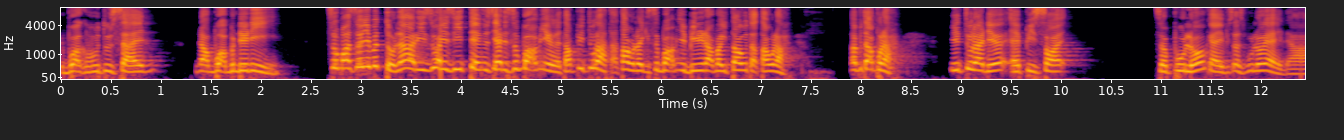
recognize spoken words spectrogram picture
Dia buat keputusan nak buat benda ni. So maksudnya betul lah Rizwan hesitate mesti ada sebabnya. Tapi itulah tak tahu lagi sebabnya. Bila nak bagi tahu tak tahulah. Tapi tak apalah. Itulah dia episod 10 kan episod 10 kan. Ha.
